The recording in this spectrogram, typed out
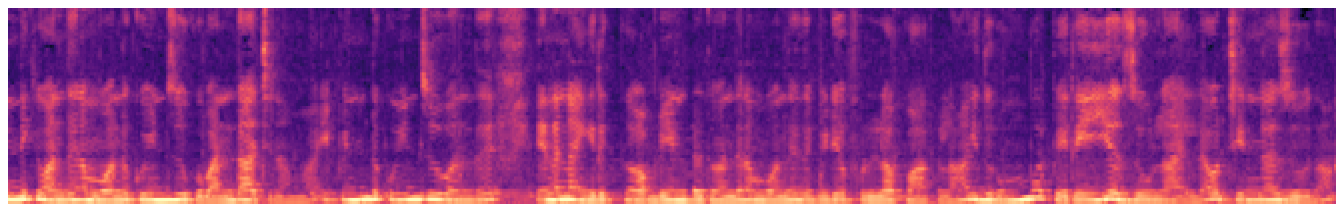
இன்றைக்கி வந்து நம்ம வந்து குயின்ஸுக்கு வந்தாச்சு நம்ம. இப்போ இந்த குயின்ஸு வந்து என்னென்ன இருக்குது அப்படின்றது வந்து நம்ம வந்து இந்த வீடியோ ஃபுல்லாக பார்க்கலாம். இது ரொம்ப பெரிய ஜூலாம் இல்லை ஒரு சின்ன ஜூ தான்.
